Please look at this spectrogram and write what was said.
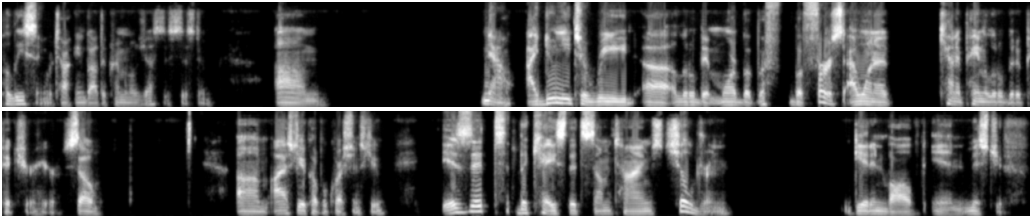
policing. We're talking about the criminal justice system. Um, now, I do need to read uh, a little bit more, but but first, I want to kind of paint a little bit of picture here. So, um, I'll ask you a couple questions, Q. Is it the case that sometimes children get involved in mischief?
